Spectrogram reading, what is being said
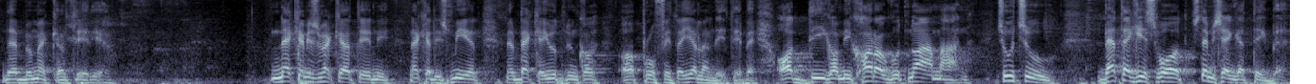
de ebből meg kell térjél. Nekem is meg kell térni, neked is. Miért? Mert be kell jutnunk a, a proféta jelenlétébe. Addig, amíg haragut Naamán, csúcsú, beteg is volt, és nem is engedték be.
